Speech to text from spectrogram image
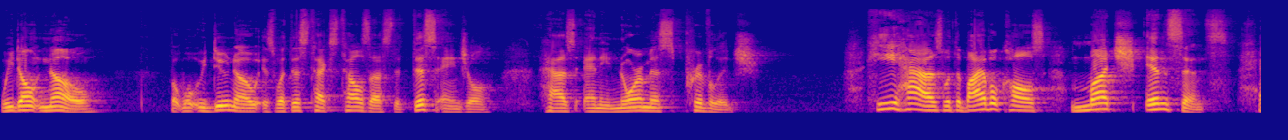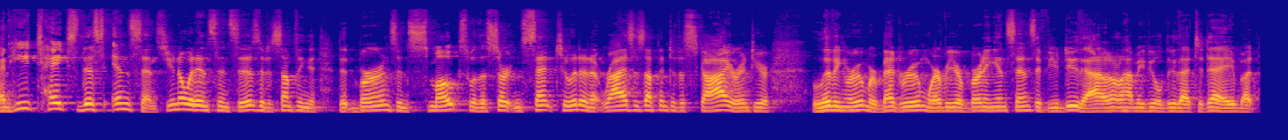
we don't know but what we do know is what this text tells us that this angel has an enormous privilege. He has what the Bible calls much incense. And he takes this incense. You know what incense is? That it's something that, that burns and smokes with a certain scent to it, and it rises up into the sky or into your living room or bedroom, wherever you're burning incense. If you do that, I don't know how many people do that today, but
